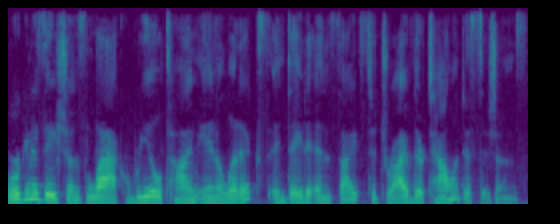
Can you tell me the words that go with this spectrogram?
Organizations lack real time analytics and data insights to drive their talent decisions,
